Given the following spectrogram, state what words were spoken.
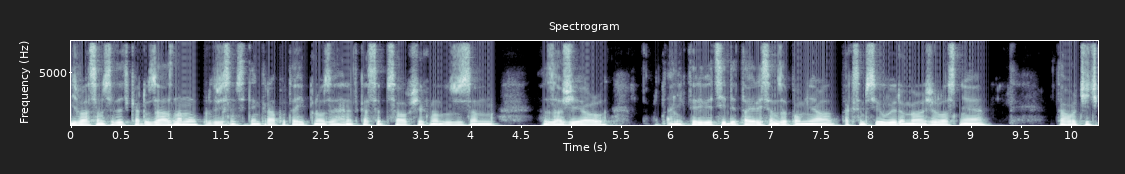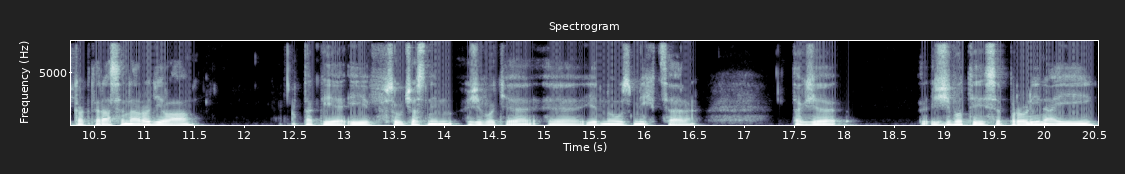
díval jsem se teďka do záznamu, protože jsem si tenkrát po té hypnoze hnedka sepsal všechno to, co jsem zažil a některé věci, detaily jsem zapomněl, tak jsem si uvědomil, že vlastně ta holčička, která se narodila, tak je i v současném životě jednou z mých dcer. Takže životy se prolínají,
